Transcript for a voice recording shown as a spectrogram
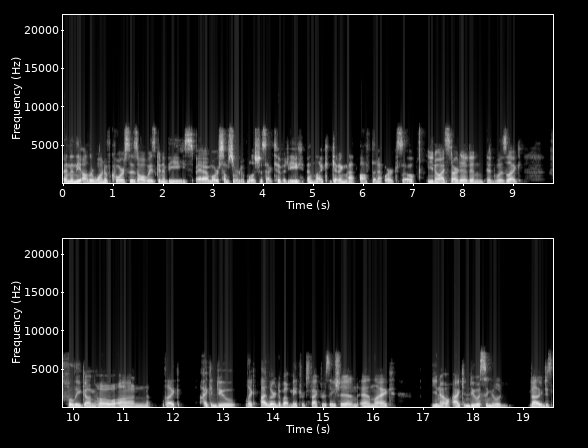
and then the other one, of course, is always going to be spam or some sort of malicious activity and like getting that off the network. So, you know, I started and it was like fully gung ho on like, I can do, like, I learned about matrix factorization and like, you know, I can do a singular value dis-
